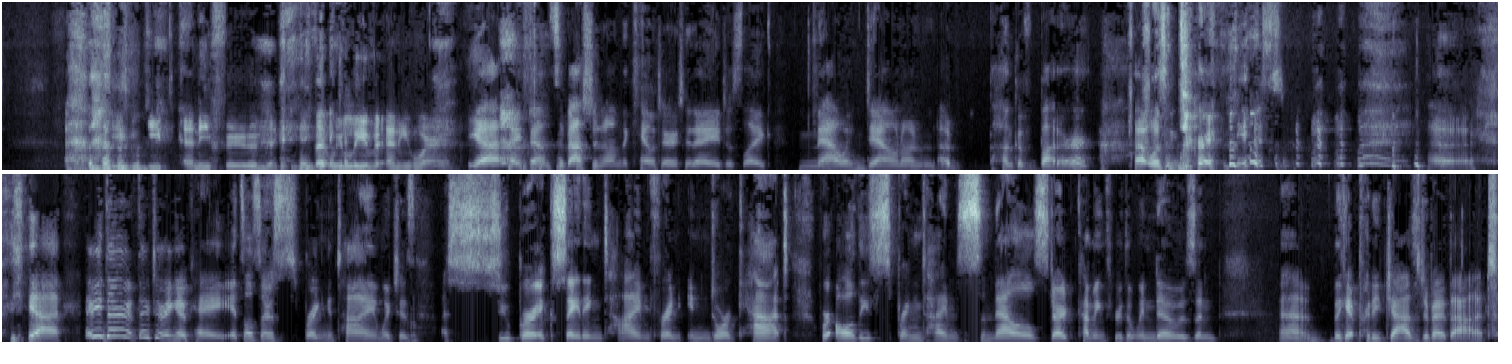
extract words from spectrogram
eat, eat any food that we leave anywhere. yeah i found sebastian on the counter today just like mowing down on a hunk of butter that wasn't great uh, yeah i mean they're they're doing okay it's also springtime which is a super exciting time for an indoor cat where all these springtime smells start coming through the windows and um, they get pretty jazzed about that.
